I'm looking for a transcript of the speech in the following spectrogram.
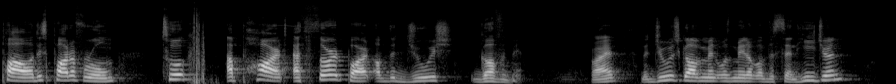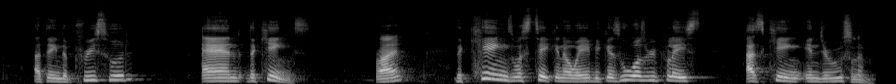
power, this part of Rome, took a part, a third part of the Jewish government, right? The Jewish government was made up of the Sanhedrin, I think the priesthood, and the kings, right? The kings was taken away because who was replaced as king in Jerusalem?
